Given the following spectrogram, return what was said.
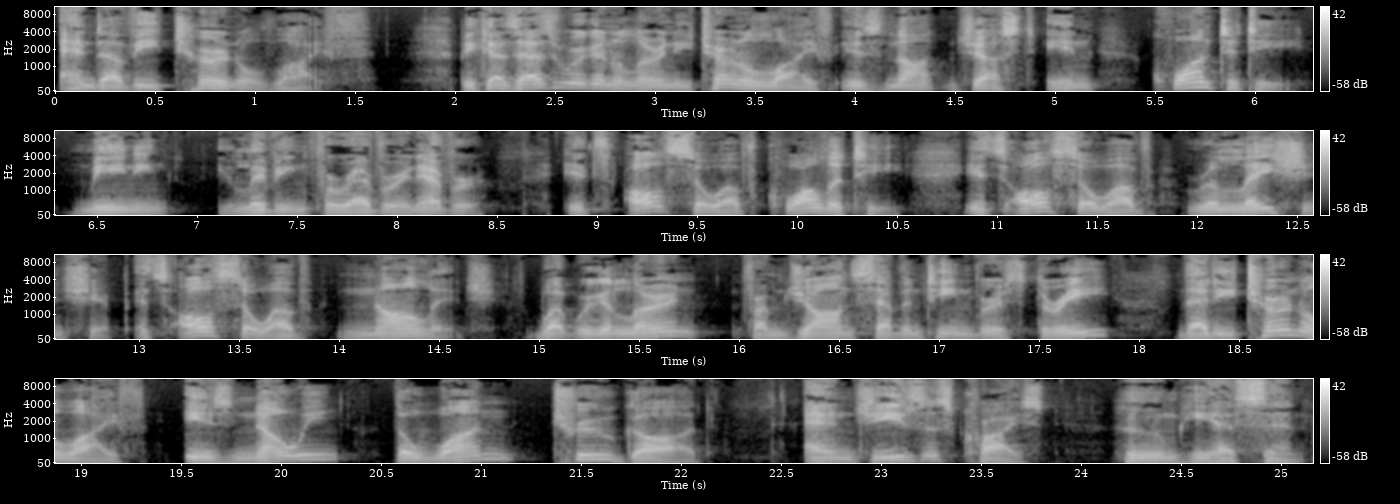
and of eternal life. Because as we're going to learn, eternal life is not just in quantity, meaning living forever and ever. It's also of quality. It's also of relationship. It's also of knowledge. What we're going to learn from John 17 verse 3, that eternal life is knowing the one true God and Jesus Christ, whom he has sent.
